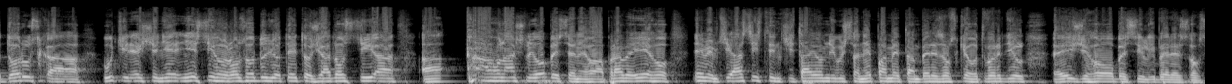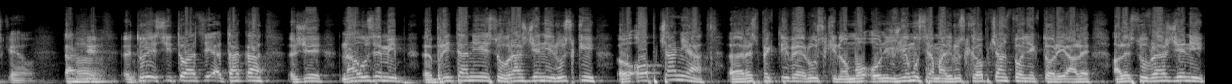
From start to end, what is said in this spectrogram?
do Ruska a Putin ešte ne, nestihol rozhodnúť o tejto žiadosti a, a a ho našli obeseného a práve jeho, neviem, či asistent, či tajomník, už sa nepamätám, Berezovského tvrdil, hej, že ho obesili Berezovského. Takže uh. tu je situácia taká, že na území Británie sú vraždení ruskí e, občania, e, respektíve rusky, no oni už nemusia mať ruské občanstvo niektorí, ale, ale sú vraždení e,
